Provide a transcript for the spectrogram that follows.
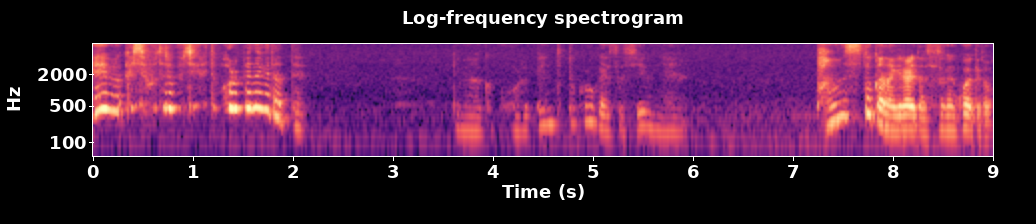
え昔ホテルぶち入れてボールペン投げたって。でもなんかボールペンってところが優しいよね。タンスとか投げられたらさすがに怖いけど。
